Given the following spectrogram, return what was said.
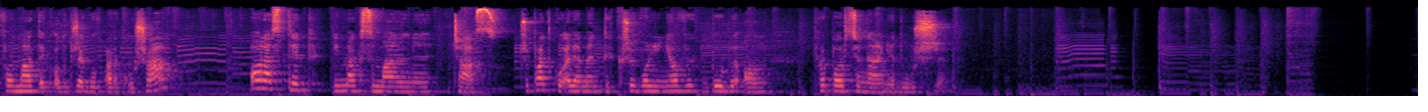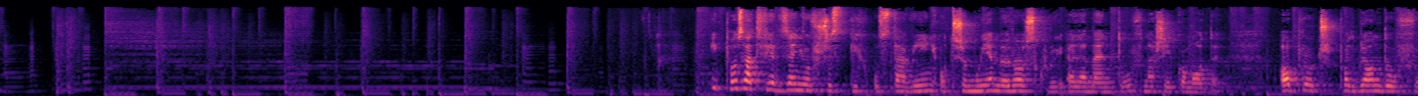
formatek od brzegów arkusza oraz typ i maksymalny czas. W przypadku elementów krzywoliniowych byłby on proporcjonalnie dłuższy. I po zatwierdzeniu wszystkich ustawień otrzymujemy rozkrój elementów naszej komody. Oprócz podglądów y,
